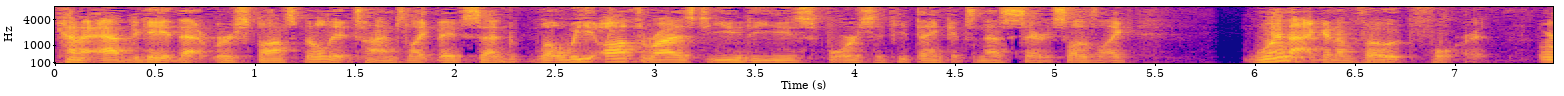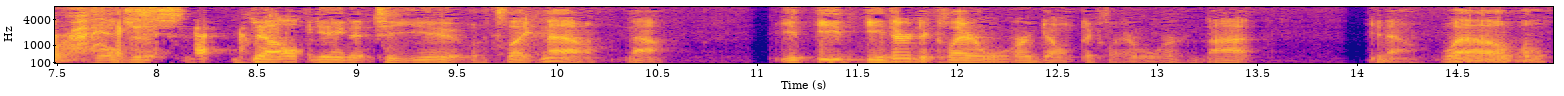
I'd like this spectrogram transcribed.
kind of abdicated that responsibility at times. Like they've said, well, we authorized you to use force if you think it's necessary. So it's like, we're not going to vote for it. Right. We'll just delegate it to you. It's like, no, no. Either declare war or don't declare war. Not, you know, well, we'll,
